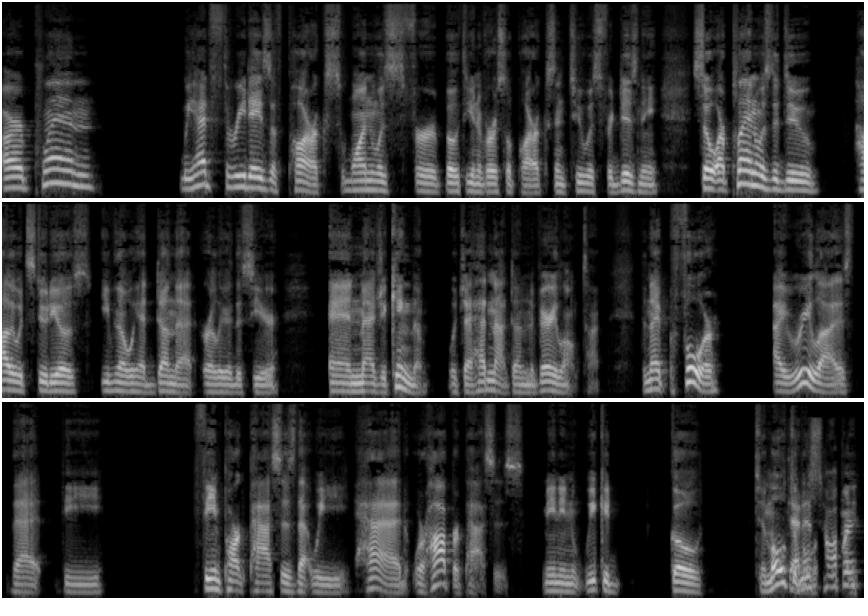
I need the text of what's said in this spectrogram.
our plan we had three days of parks. One was for both Universal parks and two was for Disney. So our plan was to do Hollywood Studios, even though we had done that earlier this year, and Magic Kingdom, which I had not done in a very long time. The night before, I realized that the theme park passes that we had were hopper passes, meaning we could go to multiple. Dennis Hopper?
